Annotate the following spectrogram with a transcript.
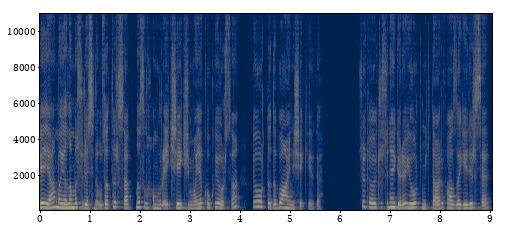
veya mayalama süresini uzatırsak nasıl hamur ekşi ekşi maya kokuyorsa yoğurtta da bu aynı şekilde. Süt ölçüsüne göre yoğurt miktarı fazla gelirse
